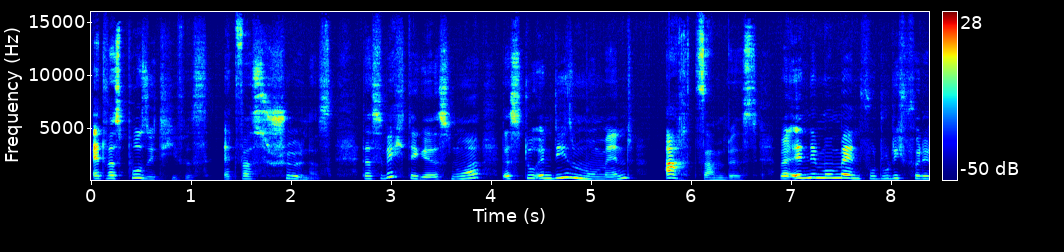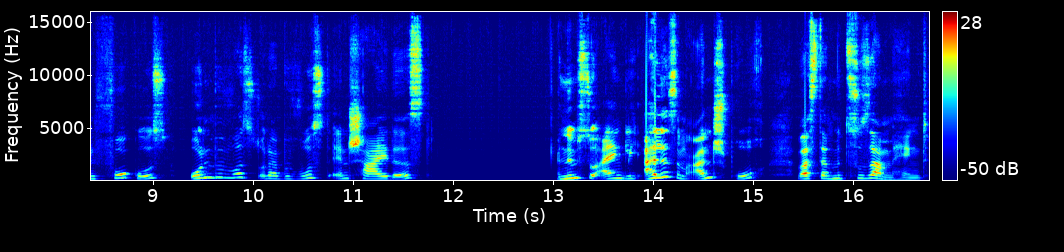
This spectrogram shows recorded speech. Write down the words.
etwas Positives, etwas Schönes. Das Wichtige ist nur, dass du in diesem Moment achtsam bist, weil in dem Moment, wo du dich für den Fokus unbewusst oder bewusst entscheidest, nimmst du eigentlich alles im Anspruch, was damit zusammenhängt,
